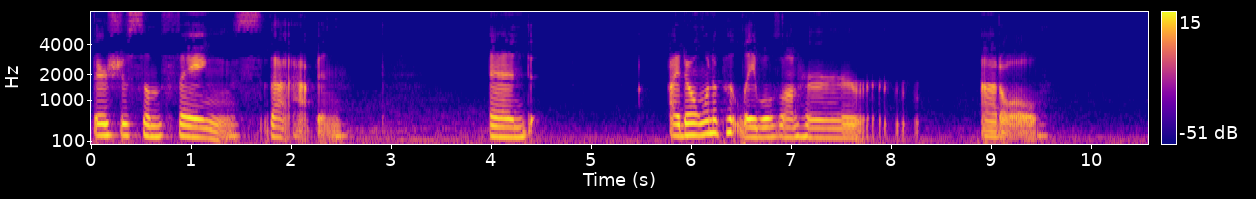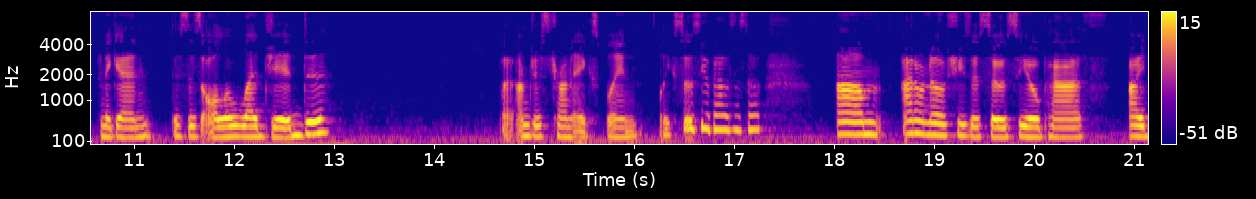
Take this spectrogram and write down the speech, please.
There's just some things that happen. And I don't want to put labels on her at all. And again, this is all alleged. But I'm just trying to explain, like, sociopaths and stuff. Um, I don't know if she's a sociopath. I,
